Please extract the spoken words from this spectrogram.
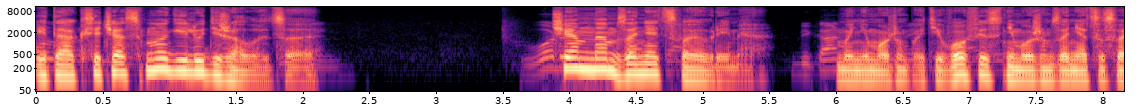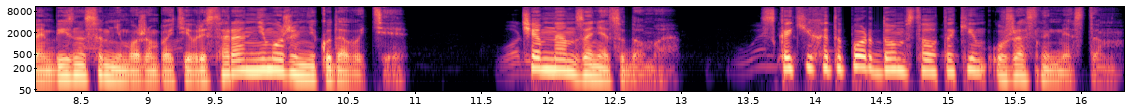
Итак, сейчас многие люди жалуются. Чем нам занять свое время? Мы не можем пойти в офис, не можем заняться своим бизнесом, не можем пойти в ресторан, не можем никуда выйти. Чем нам заняться дома? С каких это пор дом стал таким ужасным местом?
